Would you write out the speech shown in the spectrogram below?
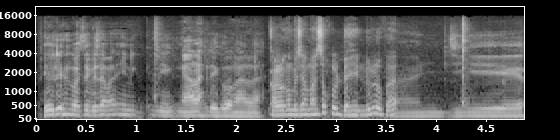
Ya udah enggak usah bisa ma- ini, ini ngalah deh gua ngalah. Kalau nggak bisa masuk ludahin dulu, Pak. Anjir.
